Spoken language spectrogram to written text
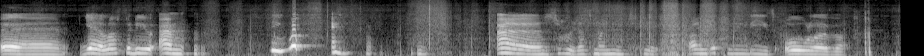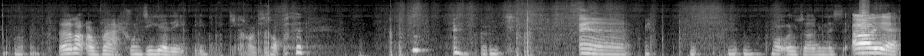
And yeah, last video. Um, uh, sorry, that's my new tip. I'm getting these all over. They're like a rash. Once you get it, it you can't stop. uh, what was I gonna say? Oh yeah.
